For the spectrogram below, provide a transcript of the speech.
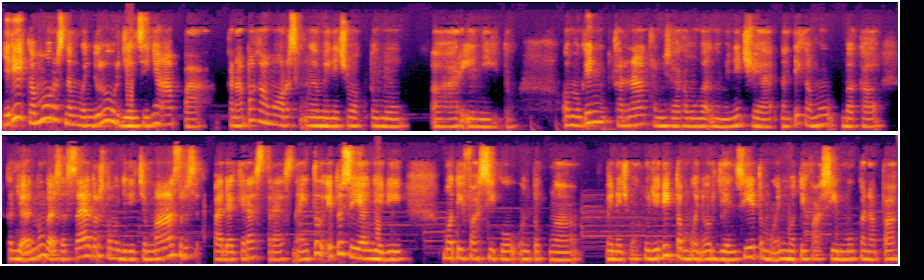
Jadi kamu harus nemuin dulu urgensinya apa. Kenapa kamu harus nge-manage waktumu uh, hari ini gitu. Oh mungkin karena kalau misalnya kamu nggak nge-manage ya nanti kamu bakal kerjaanmu nggak selesai terus kamu jadi cemas terus pada akhirnya stres. Nah itu itu sih yang jadi motivasiku untuk nge-manage waktu. Jadi temuin urgensi, temuin motivasimu kenapa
